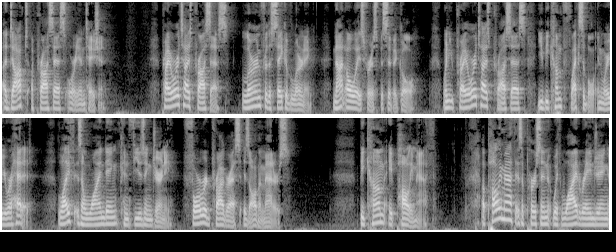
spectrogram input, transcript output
Adopt a process orientation. Prioritize process. Learn for the sake of learning, not always for a specific goal. When you prioritize process, you become flexible in where you are headed. Life is a winding, confusing journey. Forward progress is all that matters. Become a polymath. A polymath is a person with wide ranging,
